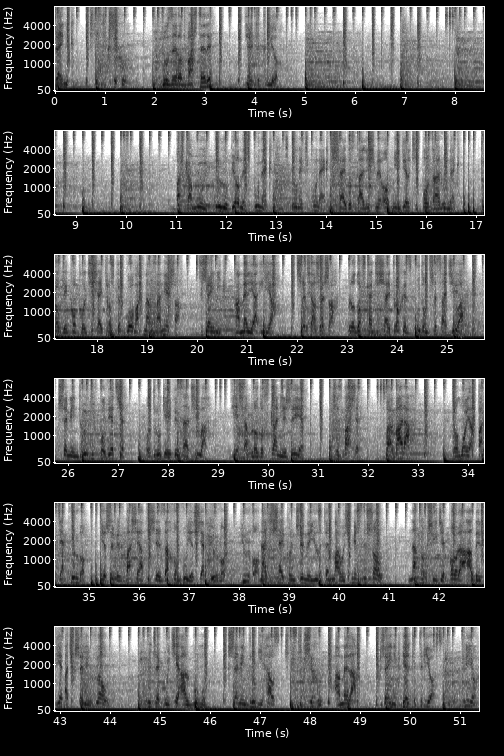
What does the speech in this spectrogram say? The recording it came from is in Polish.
024 Wielkie trio Baszka mój ulubiony czpunek Czpunek, czpunek Dzisiaj dostaliśmy od niej wielki podarunek. Drogie koko dzisiaj troszkę w głowach nam zamiesza. Grzejnik, Amelia i ja. Trzecia Rzesza. Brodowska dzisiaj trochę z wódą przesadziła. Przemień drugi w powietrze drugiej wysadziła. Wiesza Brodowska nie żyje Przez Basię Barbara to moja partia kurwo. Wierzymy w basie, a ty się zachowujesz jak piórwo Piórwo Na dzisiaj kończymy już ten mały śmieszny show. Na to przyjdzie pora, aby wjebać krzemień flow. Wyczekujcie albumu. Krzemień drugi house, świski krzychu Amela, grzejnik wielkie trio. Trio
